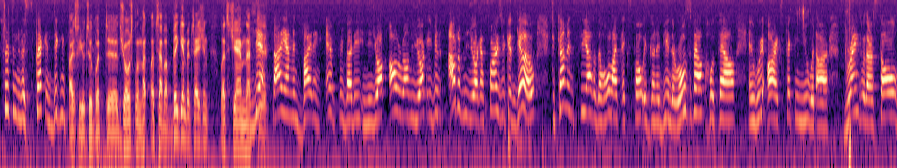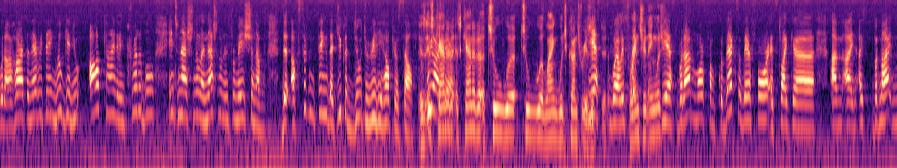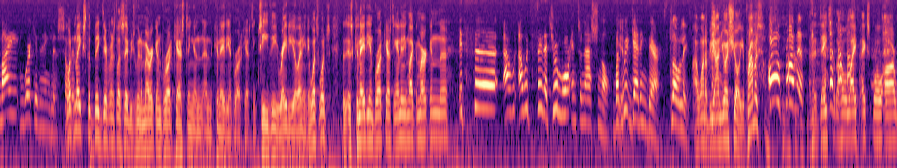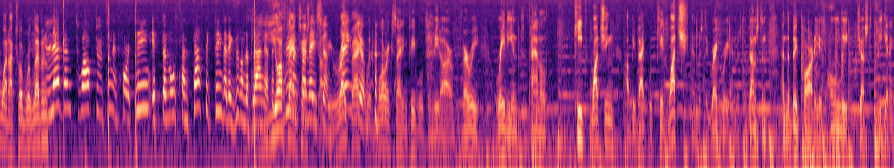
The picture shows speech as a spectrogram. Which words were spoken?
certain respect and dignity. Eyes for you too, but uh, Jocelyn, let, us have a big invitation. Let's jam that. uh, Yes, I am inviting everybody in New York, all around New York, even out of New York, as far as you can go, to come and see us at the Whole Life Expo. It's going to be in the Roosevelt Hotel, and we are expecting you with our brains, with our soul, with our hearts, and everything. We'll give you all kind of incredible international and national information of the, of certain things that you could do to really help yourself. Is, is Canada there. is Canada a two uh, two uh, language country? Is yes, it uh, well, it's French and English? Yes, but I'm more from Quebec, so therefore it's like, uh, I'm, I, I, but my, my work is in English. So What makes the big difference, let's say, between American broadcasting and, and Canadian broadcasting? TV, radio, anything. What's what's is Canadian broadcasting anything like American? Uh, It's, uh, I, w- I would say that you're more international, but Yeah. we're getting there slowly. I want to be on your show. You promise? Oh, promise. And the dates for the Whole Life Expo are what? October 11th. 11, 12, 13, and 14. It's the most fantastic thing that exists on the planet. You're fantastic. I'll be right Thank back you. with more exciting people to meet our very radiant panel. Keep keep watching. I'll be back with Kid Watch and Mr. Gregory and Mr. Dunstan, and the big party is only just beginning.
